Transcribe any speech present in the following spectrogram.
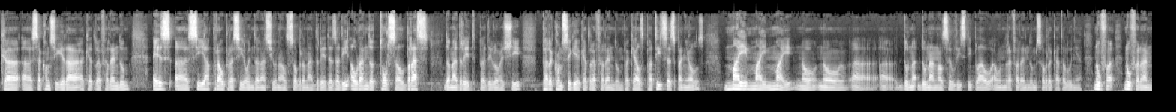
que uh, s'aconseguirà aquest referèndum és uh, si hi ha prou pressió internacional sobre Madrid, és a dir, hauran de torçar el braç de Madrid, per dir-ho així, per aconseguir aquest referèndum, perquè els partits espanyols mai, mai, mai no, no uh, uh, dona, donant el seu vistiplau a un referèndum sobre Catalunya. No ho, fa, no ho faran.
